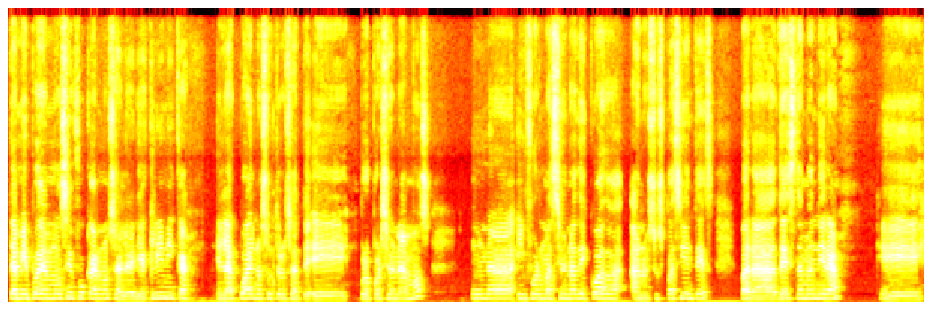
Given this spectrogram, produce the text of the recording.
también podemos enfocarnos al área clínica, en la cual nosotros eh, proporcionamos una información adecuada a nuestros pacientes para de esta manera eh,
